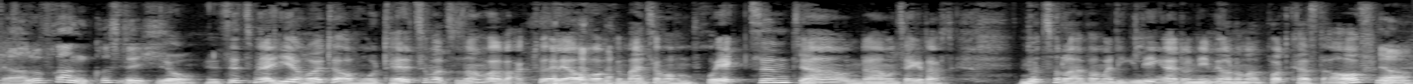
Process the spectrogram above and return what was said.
Ja, hallo Frank, grüß dich. Jo, jetzt sitzen wir hier heute auf dem Hotelzimmer zusammen, weil wir aktuell ja auch gemeinsam auf einem Projekt sind, ja. ja, und da haben wir uns ja gedacht, nutzen wir doch einfach mal die Gelegenheit und nehmen ja auch nochmal einen Podcast auf. Ja.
